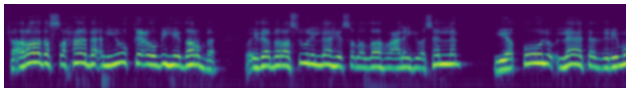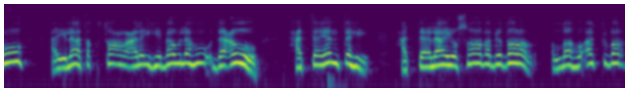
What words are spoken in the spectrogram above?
فأراد الصحابة أن يوقعوا به ضربة. وإذا برسول الله صلى الله عليه وسلم يقول لا تذرموه أي لا تقطعوا عليه بوله دعوه حتى ينتهي حتى لا يصاب بضرر. الله أكبر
